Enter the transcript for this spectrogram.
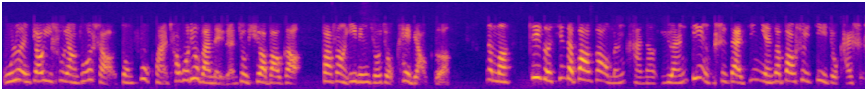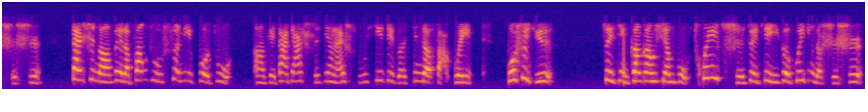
无论交易数量多少，总付款超过六百美元就需要报告发放一零九九 K 表格。那么这个新的报告门槛呢，原定是在今年的报税季就开始实施，但是呢，为了帮助顺利过渡，啊、呃，给大家时间来熟悉这个新的法规，国税局最近刚刚宣布推迟对这一个规定的实施，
